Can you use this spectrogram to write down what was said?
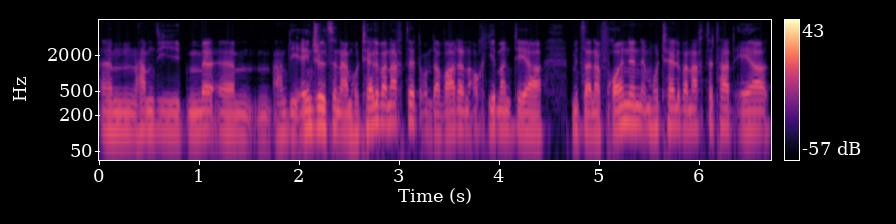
Ähm, haben, die, ähm, haben die Angels in einem Hotel übernachtet und da war dann auch jemand, der mit seiner Freundin im Hotel übernachtet hat. Er,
